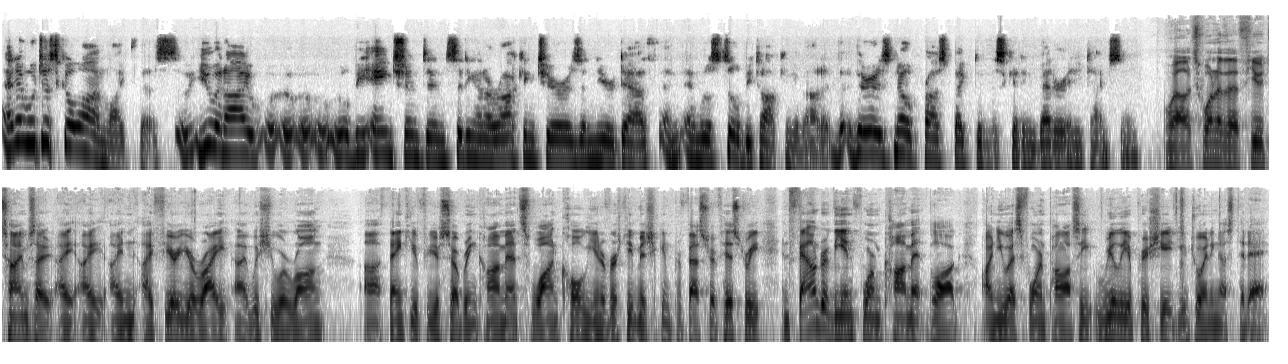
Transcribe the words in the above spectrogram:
and it will just go on like this. You and I will be ancient and sitting on our rocking chairs and near death, and, and we'll still be talking about it. There is no prospect of this getting better anytime soon. Well, it's one of the few times I, I, I, I fear you're right. I wish you were wrong. Uh, thank you for your sobering comments. Juan Cole, University of Michigan professor of history and founder of the Informed Comment blog on U.S. foreign policy. Really appreciate you joining us today.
